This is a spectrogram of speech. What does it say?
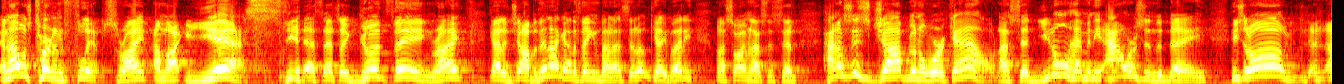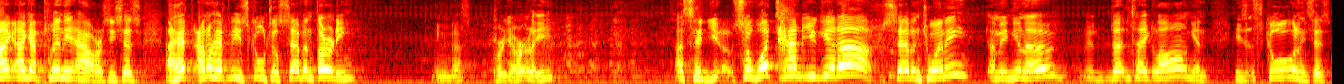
And I was turning flips, right? I'm like, yes, yes, that's a good thing, right? Got a job. And then I got to thinking about it. I said, okay, buddy. When I saw him last, I said, how's this job going to work out? I said, you don't have many hours in the day. He said, oh, I, I got plenty of hours. He says, I, have to, I don't have to be in school till 7.30. I think that's pretty early. I said, so what time do you get up? 7.20? I mean, you know, it doesn't take long. And he's at school and he says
